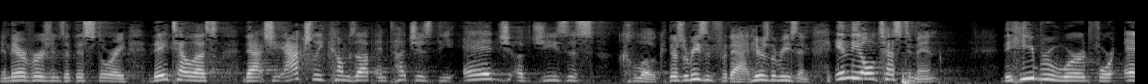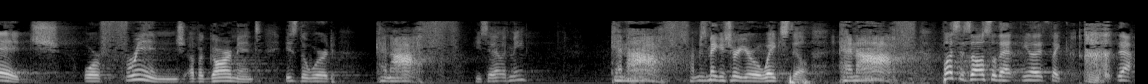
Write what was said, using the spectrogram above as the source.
in their versions of this story, they tell us that she actually comes up and touches the edge of Jesus' cloak. There's a reason for that. Here's the reason. In the Old Testament, the Hebrew word for edge or fringe of a garment is the word kanaf. You say that with me? Kanaf. I'm just making sure you're awake still. Kanaf. Plus, it's also that, you know, it's like that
